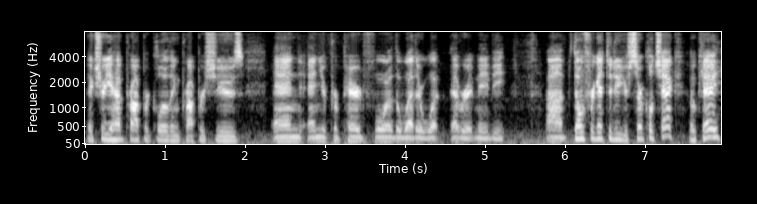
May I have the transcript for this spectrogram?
Make sure you have proper clothing proper shoes and and you're prepared for the weather whatever it may be. Uh, don't forget to do your circle check okay?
